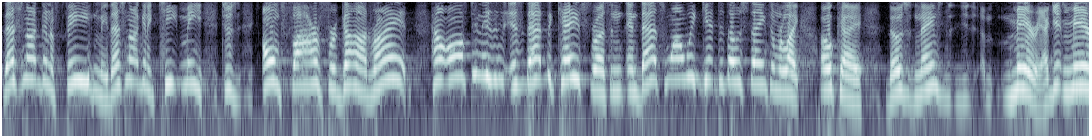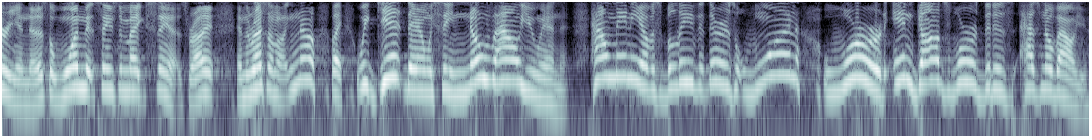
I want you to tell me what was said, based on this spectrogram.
That's not going to feed me. That's not going to keep me just on fire for God, right? How often is, is that the case for us? And, and that's why we get to those things and we're like, okay, those names, Mary, I get Mary in there. That's the one that seems to make sense, right? And the rest of them are like, no, like we get there and we see no value in it. How many of us believe that there is one word in God's word that is, has no value?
